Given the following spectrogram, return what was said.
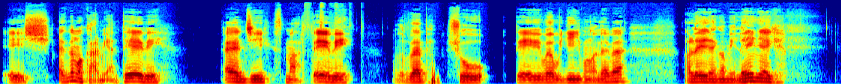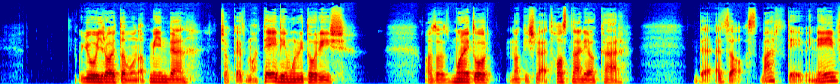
és ez nem akármilyen tévé, LG Smart TV, az a Web Show TV, vagy így van a neve. A lényeg, ami lényeg. Úgy, úgy rajta vannak minden, csak ez már TV monitor is, azaz monitornak is lehet használni akár, de ez a Smart TV név,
